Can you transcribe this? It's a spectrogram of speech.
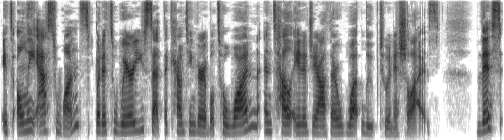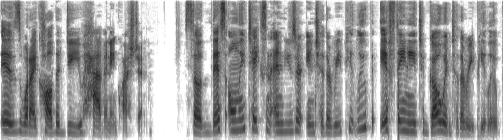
It's only asked once, but it's where you set the counting variable to one and tell A to J author what loop to initialize. This is what I call the do you have any question. So this only takes an end user into the repeat loop if they need to go into the repeat loop.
